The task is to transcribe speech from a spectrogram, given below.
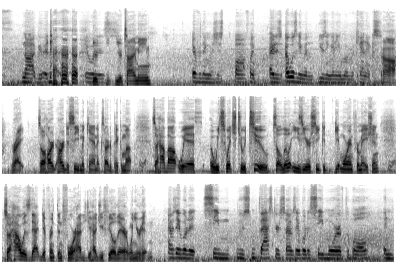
not good. It your, your timing? everything was just off. Like I just I wasn't even using any of my mechanics. Ah, right. So hard, hard to see mechanics, hard to pick them up. So how about with uh, we switched to a two, so a little easier, so you could get more information. Yeah. So how is that different than four? How did you how did you feel there when you were hitting? I was able to see it was faster, so I was able to see more of the ball and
